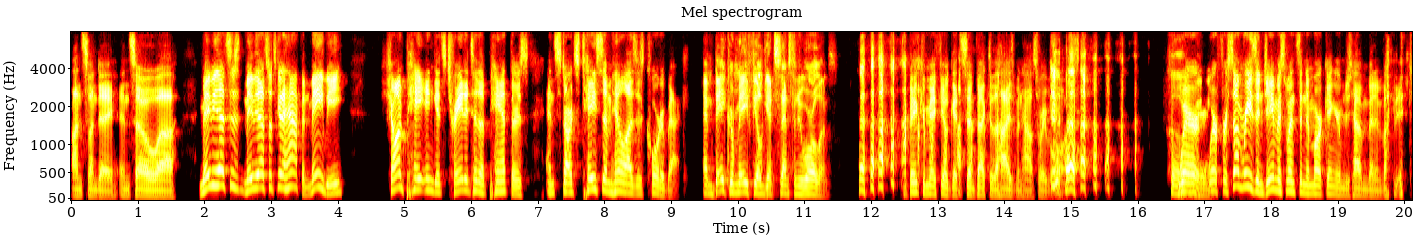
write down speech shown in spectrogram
on Sunday, and so uh, maybe that's his, maybe that's what's going to happen. Maybe Sean Payton gets traded to the Panthers and starts Taysom Hill as his quarterback. and Baker Mayfield gets sent to New Orleans. Baker Mayfield gets sent back to the Heisman house where he belongs. Oh, where man. where for some reason Jameis Winston and Mark Ingram just haven't been invited.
